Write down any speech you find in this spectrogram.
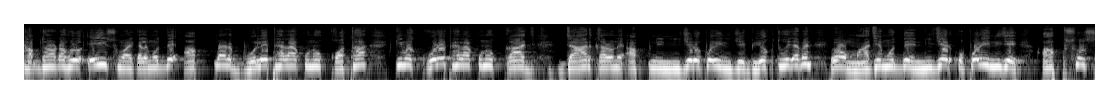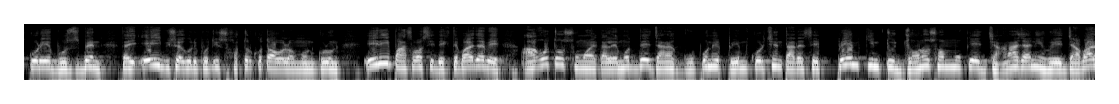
সাবধানতা হলো এই সময়কালের মধ্যে আপনার বলে ফেলা কোনো কথা কিংবা করে ফেলা কোনো কাজ, যার কারণে আপনি নিজের ওপরই নিজে বিরক্ত হয়ে যাবেন এবং মাঝে মধ্যে নিজের ওপরেই নিজে আফসোস করে বসবেন। তাই এই বিষয়গুলির প্রতি সতর্কতা অবলম্বন করুন। এরই পাশাপাশি দেখতে পাওয়া যাবে, আগত সময়কালের মধ্যে যারা গোপনে প্রেম করছেন, তাদের সেই প্রেম কিন্তু জনসম্মুখে জানাজানি হয়ে যাবার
